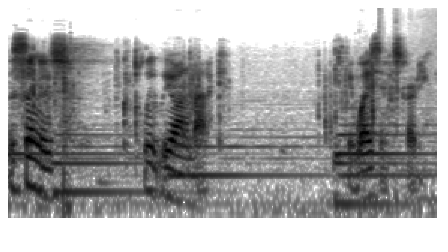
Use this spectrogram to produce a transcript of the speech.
this thing is completely automatic. Okay, why isn't it starting?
